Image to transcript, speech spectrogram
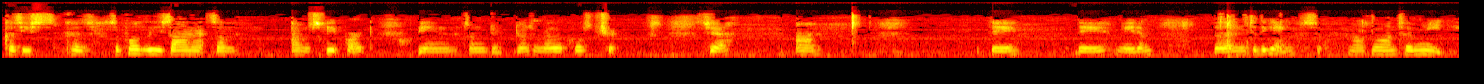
because he's because supposedly he saw him at some um skate park being some doing some really cool tricks. So yeah, um, they they made him they let him into the gang. So now let's move on to. Meaty.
